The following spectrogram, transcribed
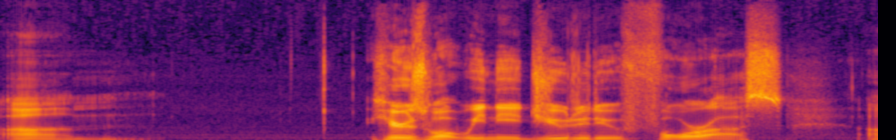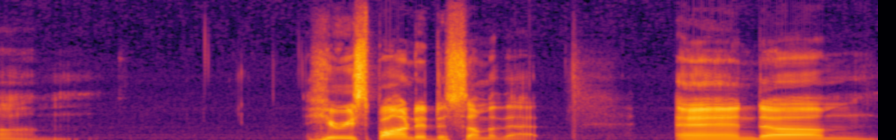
Um, here's what we need you to do for us." Um, he responded to some of that, and um,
